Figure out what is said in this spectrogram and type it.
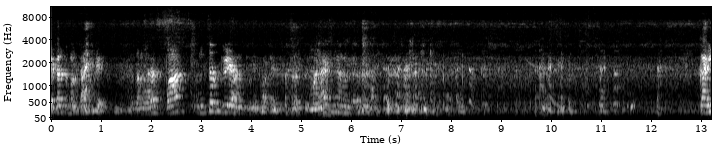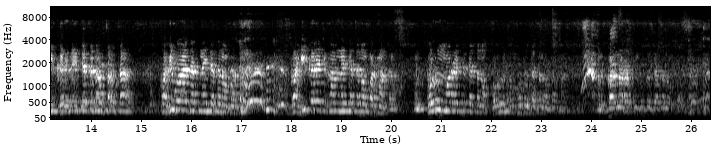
एकांत मग टाकले म्हटलं महाराज पाच कुंटल किडे आणून तुले वाटायचे मनाच ना काही खरं नाही त्याचं नाव संसार काही वळत नाही त्याचं नाव परमार्थ काही करायचे काम नाही त्याचं नाव परमार्थ. पण करून मारायचं त्याचं नाव करून संपवतो त्याचं नाव परमार्थ. पण करणारा संपवतो त्याचं नाव परमार्थ.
